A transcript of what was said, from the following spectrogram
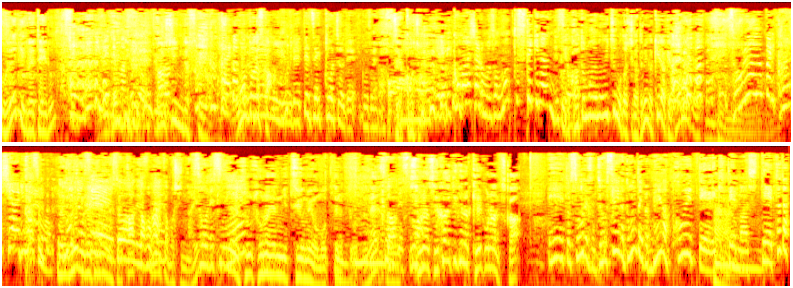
売れに売れている？そう売れに売れてますらしいんですけど。はい、本当ですか？売れに売れて絶好調でございます。絶好調。テレビコマーシャルもそう本当素敵なんですよ。塊のいつもと違って目がキラキラ それはやっぱり関心ありますもん。ね、女性買った方がいいかもしれないそうですね。そその辺に強みを持ってるってことね。そうですね。それは世界的な傾向なんですか？えーとそうですね。女性がどんどん今目が肥えてきてまして、ただ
